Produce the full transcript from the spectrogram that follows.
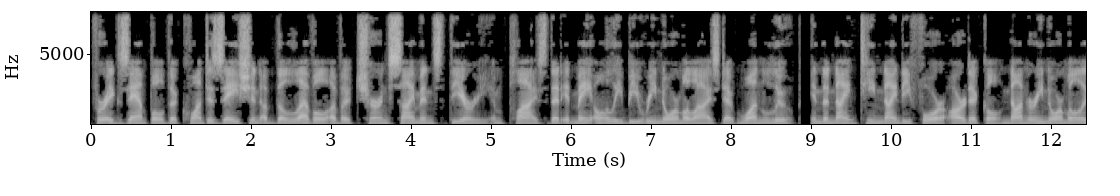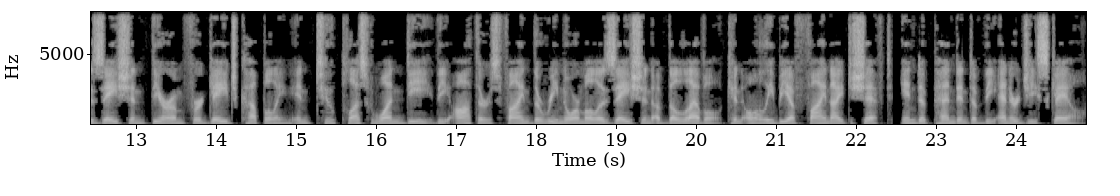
for example the quantization of the level of a Chern-Simons theory implies that it may only be renormalized at one loop. In the 1994 article non non-renormalization theorem for gauge coupling in 2 plus 1D the authors find the renormalization of the level can only be a finite shift, independent of the energy scale,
